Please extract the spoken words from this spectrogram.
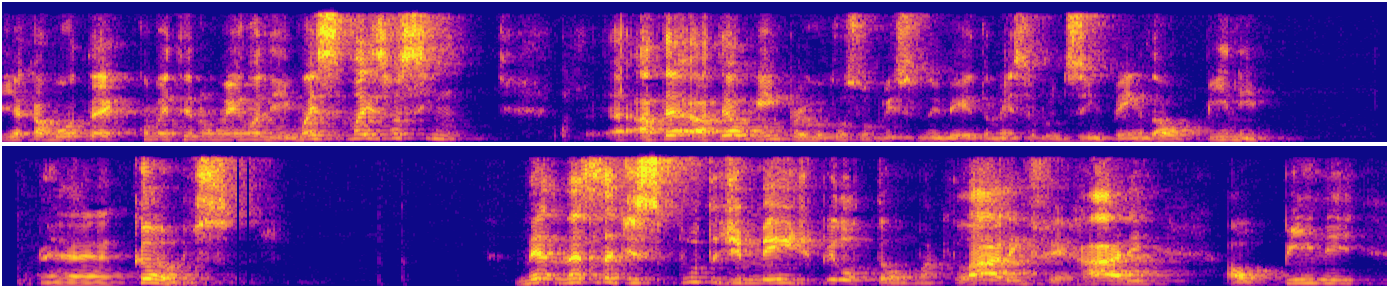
e acabou até cometendo um erro ali. Mas, mas assim, até, até alguém perguntou sobre isso no e-mail também sobre o desempenho da Alpine. É, Campos, nessa disputa de meio de pelotão, McLaren, Ferrari, Alpine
